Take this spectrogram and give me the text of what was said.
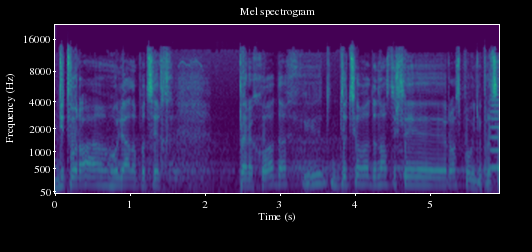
дітвора гуляла по цих переходах. І до цього до нас дійшли розповіді про це.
